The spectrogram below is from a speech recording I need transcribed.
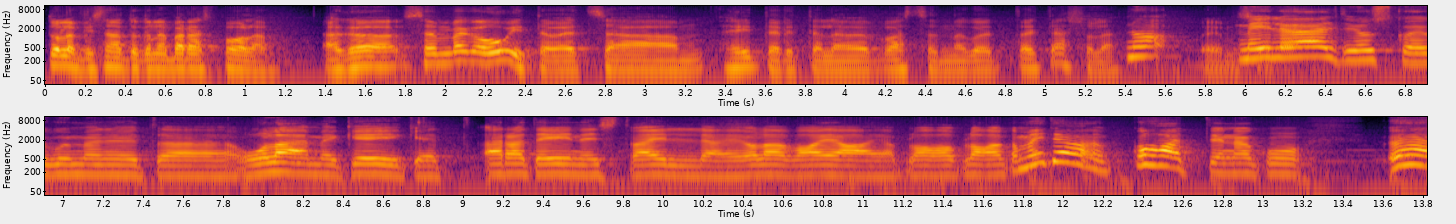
tuleb vist natukene pärastpoole, aga see on väga huvitav, et sa heiteritele vastad nagu, et aitäh sulle. no meile öeldi justkui, kui me nüüd äh, oleme keegi, et ära tee neist välja, ei ole vaja ja blablabla bla, bla. aga ma ei tea, kohati nagu ühe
